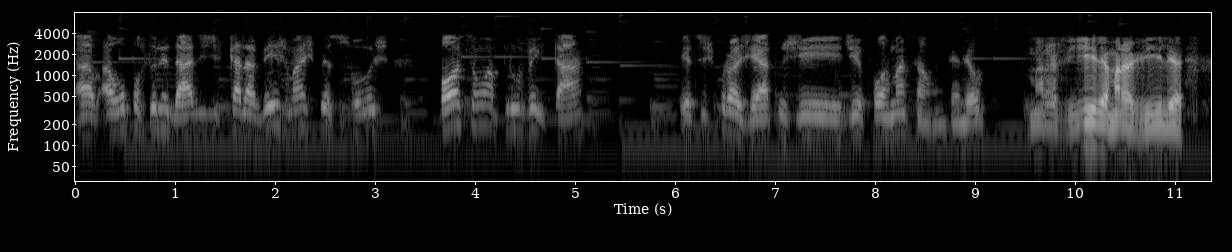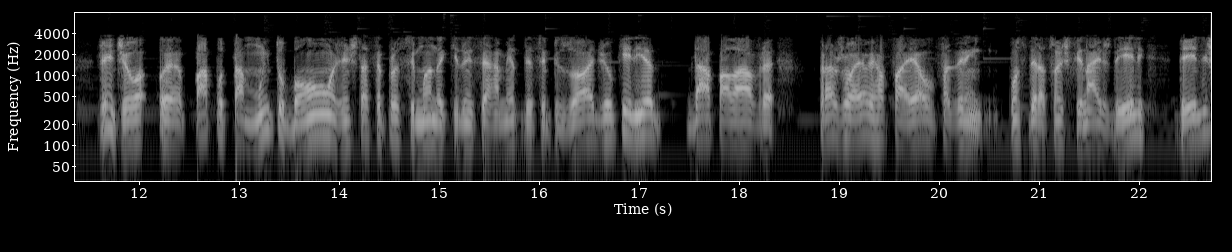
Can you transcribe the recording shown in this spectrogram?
a, a oportunidade de cada vez mais pessoas possam aproveitar esses projetos de, de formação, entendeu? Maravilha, maravilha. Gente, o, o papo está muito bom, a gente está se aproximando aqui do encerramento desse episódio. Eu queria dar a palavra para Joel e Rafael fazerem considerações finais dele, deles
